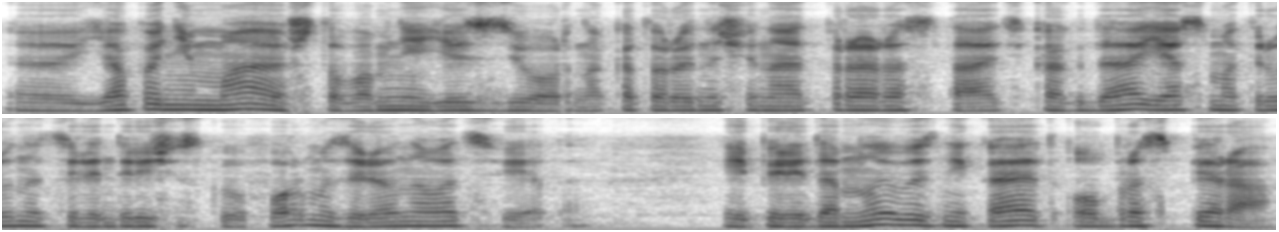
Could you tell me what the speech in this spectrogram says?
Э, я понимаю, что во мне есть зерна, которые начинают прорастать, когда я смотрю на цилиндрическую форму зеленого цвета и передо мной возникает образ пера.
